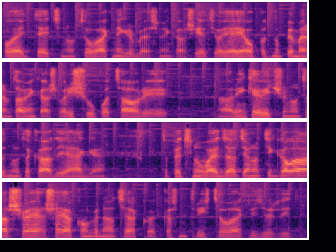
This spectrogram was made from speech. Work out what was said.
kolēģi teica. Nu, cilvēki negribēs vienkārši iet, jo ja jau pat, nu, piemēram, tā vienkārši var izšūpot cauri uh, Rinkeviču, nu, tad nu, kāda jēga. Tāpēc nu, vajadzētu jau nu, tikt galā ar šajā, šajā kombinācijā, kas nu trīs cilvēki ir izvirzīti.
